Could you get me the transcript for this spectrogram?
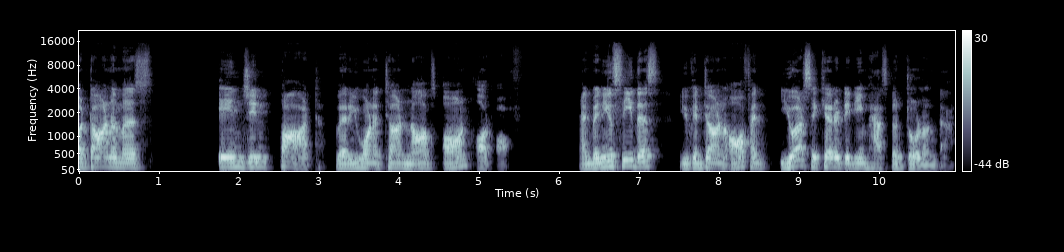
autonomous engine part where you want to turn knobs on or off. And when you see this, you can turn off and your security team has control on that.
